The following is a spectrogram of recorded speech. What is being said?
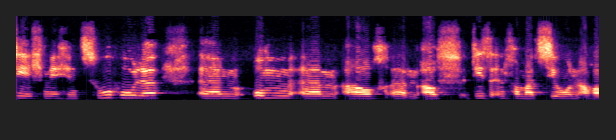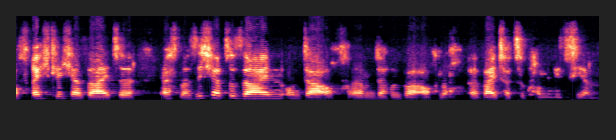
die ich mir hinzuhole, ähm, um ähm, auch auf diese Informationen auch auf rechtlicher Seite erstmal sicher zu sein und da auch ähm, darüber auch noch äh, weiter zu kommunizieren.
